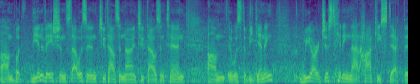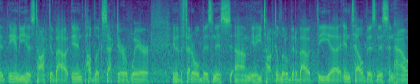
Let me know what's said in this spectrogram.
Um, but the innovations, that was in 2009, 2010. Um, it was the beginning. We are just hitting that hockey stick that Andy has talked about in public sector where you know, the federal business, um, you know, he talked a little bit about the uh, Intel business and how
